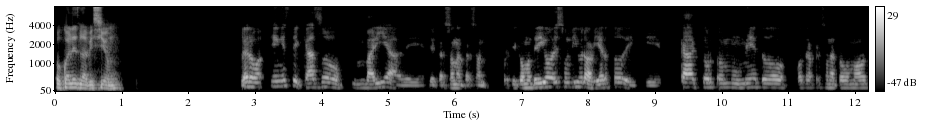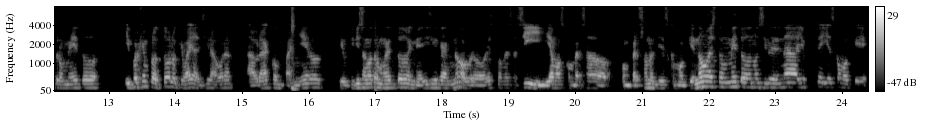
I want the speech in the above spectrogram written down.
o cuál es la visión? Claro, en este caso varía de, de persona a persona, porque como te digo, es un libro abierto de que cada actor toma un método, otra persona toma otro método. Y por ejemplo, todo lo que vaya a decir ahora, habrá compañeros que utilizan otro método y me dicen, no, bro, esto no es así. Y hemos conversado con personas y es como que, no, este método no sirve de nada, yo qué sé. Y es como que,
